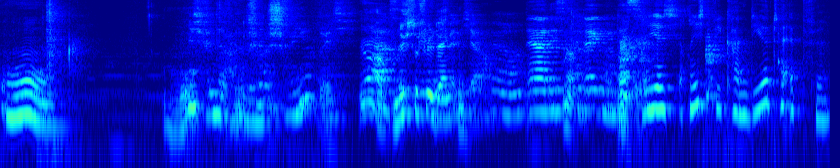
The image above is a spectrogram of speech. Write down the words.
Oh. Ich finde das schon schwierig. Ja, ja nicht so viel denken. Ja. ja. nicht so viel denken. Das riecht, riecht wie kandierte Äpfel.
